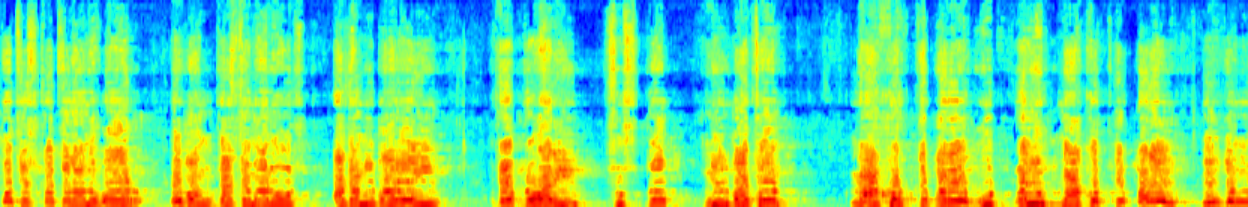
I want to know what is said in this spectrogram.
প্রচেষ্টা চালানো হর এবং যাতে মানুষ আগামী বারোই ফেব্রুয়ারি সুষ্ঠু নির্বাচন না করতে পারে, ভোট প্রয়োগ না করতে পারে, এই জন্য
